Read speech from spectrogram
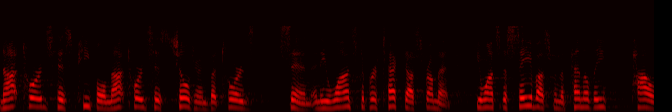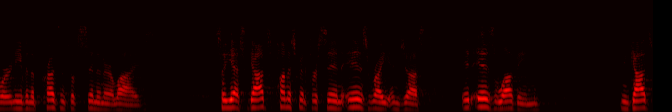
Not towards His people, not towards His children, but towards sin. And He wants to protect us from it. He wants to save us from the penalty, power, and even the presence of sin in our lives. So, yes, God's punishment for sin is right and just. It is loving, and God's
